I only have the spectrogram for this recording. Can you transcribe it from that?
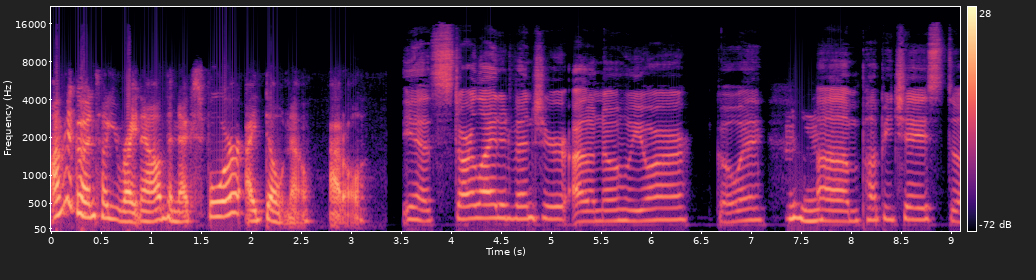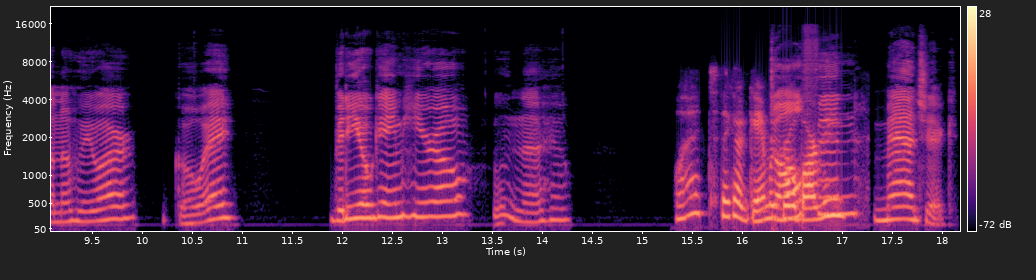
I'm gonna go ahead and tell you right now, the next four I don't know at all. Yeah, Starlight Adventure. I don't know who you are. Go away. Mhm. Um, Puppy Chase. Don't know who you are. Go away. Video Game Hero. Who in the hell? What? They got Gamer Girl Barbie? Dolphin Magic.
